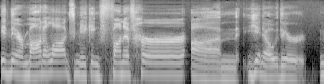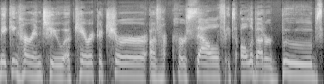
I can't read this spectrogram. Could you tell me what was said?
in their monologues making fun of her. Um, you know, they're making her into a caricature of herself. It's all about her boobs.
